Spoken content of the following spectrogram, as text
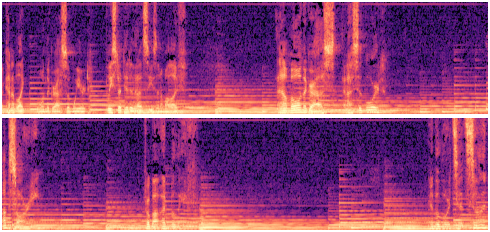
I kind of like mowing the grass. Some weird. At least I did it that season of my life. And I'm mowing the grass, and I said, Lord, I'm sorry for my unbelief. And the Lord said, Son,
